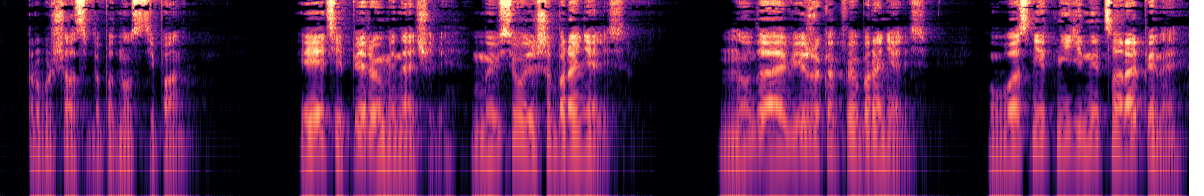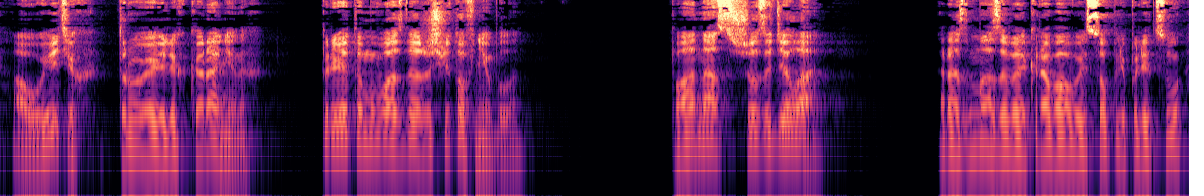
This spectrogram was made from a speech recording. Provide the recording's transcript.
– пробурчал себе под нос Степан. «Эти первыми начали, мы всего лишь оборонялись». «Ну да, вижу, как вы оборонялись. У вас нет ни единой царапины, а у этих трое легкораненых. При этом у вас даже щитов не было. По нас что за дела? Размазывая кровавые сопли по лицу,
